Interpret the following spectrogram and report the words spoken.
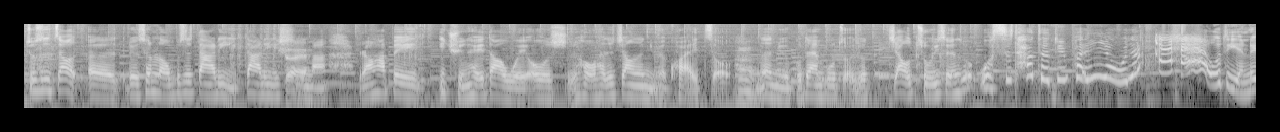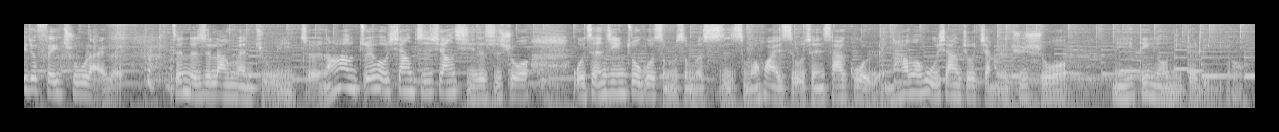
就是赵呃刘成龙不是大力大力士吗？然后他被一群黑道围殴的时候，他就叫那女的快走，那女的不但不走，就叫出一声说我是他的女朋友，我就啊，我的眼泪就飞出来了，真的是浪漫主义者。然后他们最后相知相惜的是说，我曾经做过什么什么事，什么坏事，我曾经杀过人，他们互相就讲了一句说，你一定有你的理由啊。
